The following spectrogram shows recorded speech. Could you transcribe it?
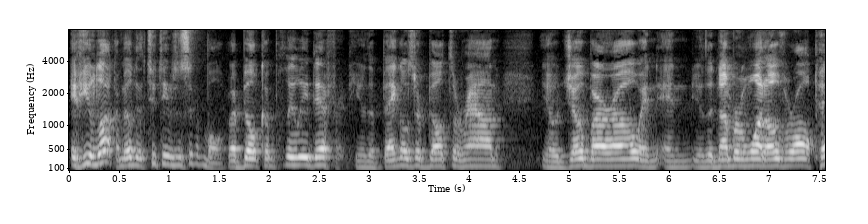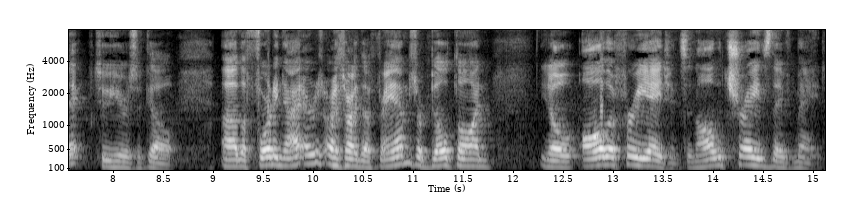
if you look, I'm looking at the two teams in the Super Bowl. They're built completely different. You know, the Bengals are built around, you know, Joe Burrow and, and you know, the number one overall pick two years ago. Uh, the 49ers, or sorry, the Rams are built on, you know, all the free agents and all the trades they've made.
